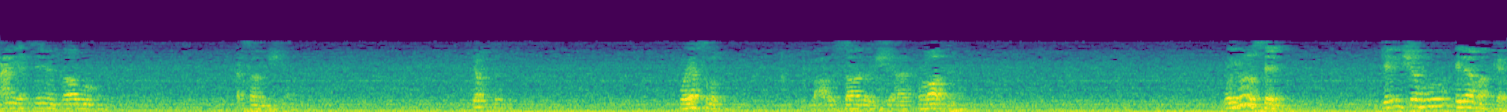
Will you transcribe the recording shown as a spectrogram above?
علي حسين القابو حسان الشيعة يقتل ويصلب. بعض السادة الشيعة حراثا ويرسل جيشه إلى مكة.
